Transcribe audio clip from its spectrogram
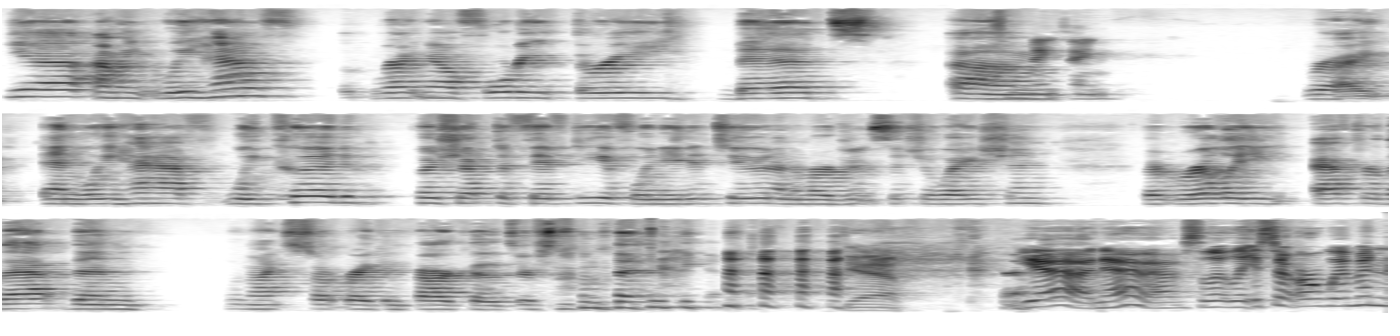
Yeah. I mean, we have right now 43 beds. Um, amazing Right. And we have, we could push up to 50 if we needed to in an emergent situation. But really, after that, then we might start breaking fire codes or something. yeah. yeah, no, absolutely. So are women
